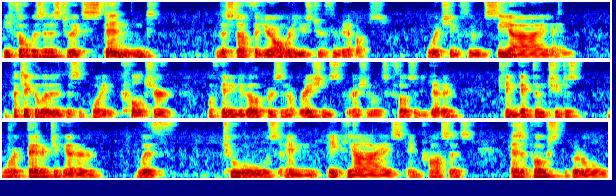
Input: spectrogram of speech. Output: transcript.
The focus is to extend the stuff that you're already used to through DevOps. which includes CI and particularly the supporting culture of getting developers and operations professionals closer together and get them to just work better together with tools and APIs and process as opposed to the good old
